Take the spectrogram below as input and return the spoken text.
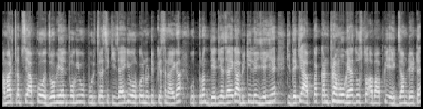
हमारी तरफ़ से आपको जो भी हेल्प होगी वो पूरी तरह से की जाएगी और कोई नोटिफिकेशन आएगा वो तुरंत दे दिया जाएगा। अभी के लिए यही है कि देखिए आपका कंफर्म हो गया दोस्तों। अब आपकी एग्ज़ाम डेट है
